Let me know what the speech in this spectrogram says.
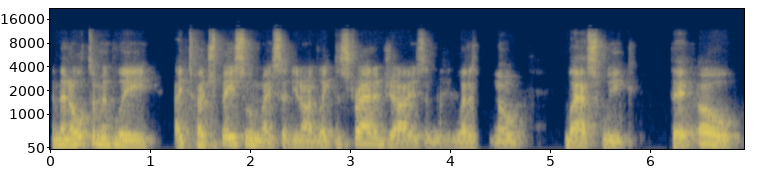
And then ultimately, I touched base with him. I said, you know, I'd like to strategize and let us know last week that, oh,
